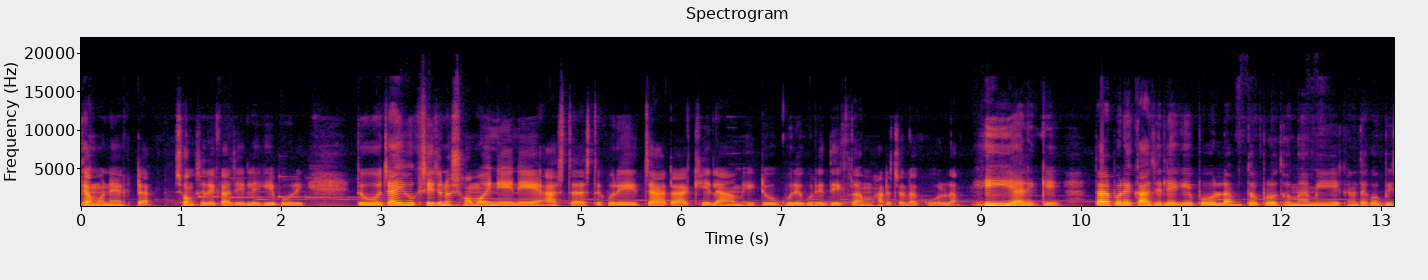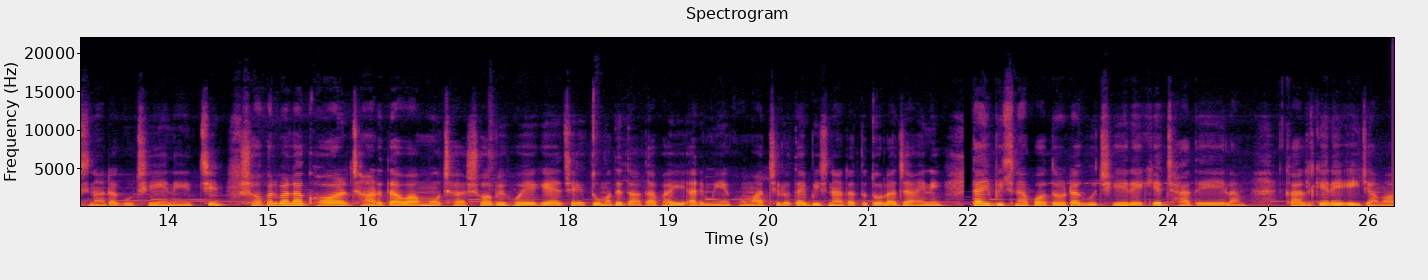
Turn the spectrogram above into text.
তেমন একটা সংসারের কাজে লেগে পড়ি। তো যাই হোক সেই জন্য সময় নিয়ে নিয়ে আস্তে আস্তে করে চাটা খেলাম, একটু ঘুরে ঘুরে দেখলাম, হাঁটাচলা করলাম। এই আর কি। তারপরে কাজে লেগে পড়লাম। তো প্রথমে আমি এখানে দেখো বিছানাটা গুছিয়ে নিয়েছি। সকালবেলা ঘর ঝাড় দেওয়া, মোছা সবই হয়ে গেছে। তোমাদের দাদা ভাই আর মেয়ে ঘুমাচ্ছিল, তাই বিছানাটা তো তোলা যায়নি। তাই বিছানাপত্রটা গুছিয়ে রেখে ছাদে এলাম। কালকের এই জামা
